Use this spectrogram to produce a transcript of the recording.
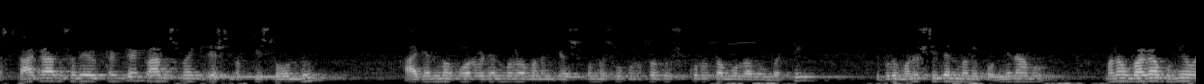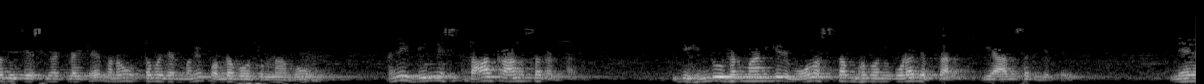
స్టాక్ ఆన్సర్ ఏమిటంటే ట్రాన్స్మైగ్రేషన్ ఆఫ్ ది సోల్. ఆ జన్మ పూర్వజన్మలో మనం చేసుకున్న సుకృత దుష్కృతములను బట్టి ఇప్పుడు మనుష్య జన్మని పొందినాము. మనం బాగా పుణ్యవతి చేసినట్లయితే మనం ఉత్తమ జన్మని పొందబోతున్నాము అని దీన్ని స్టాక్ ఆన్సర్ అంటారు. ఇది హిందూ ధర్మానికి మూల స్తంభం అని కూడా చెప్తారు ఈ ఆన్సర్ చెప్పేది. నేను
